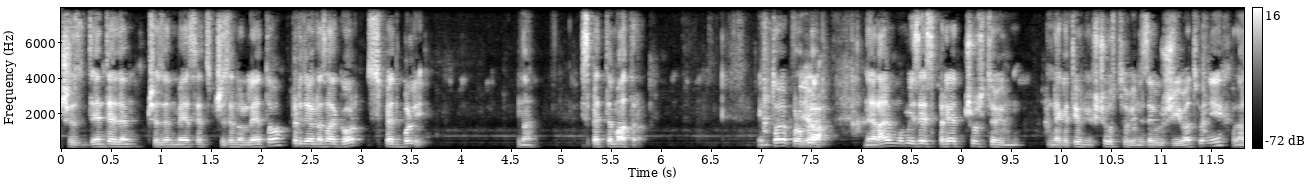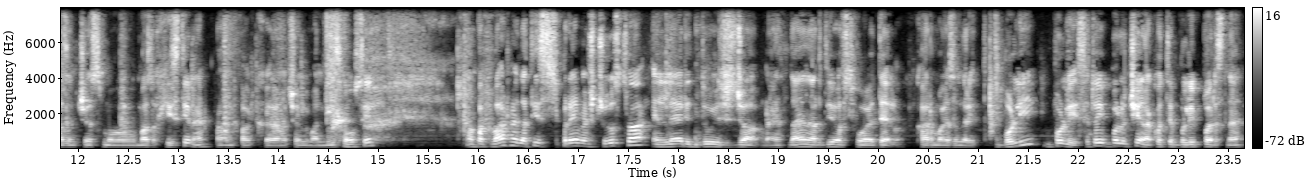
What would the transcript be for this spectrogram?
čez en teden, čez en mesec, čez eno leto pridejo nazaj gor, spet boli. Ne? Spet te matra. In to je problem. Ja. Ne rabimo mi zdaj sprejeti čustev in negativnih čustev in zdaj uživati v njih, razen če smo mazohisti, ne? ampak eh, načeloma nismo vsi. Ampak važno je, da ti sprejmeš čustva in let it do its job, ne? da naredijo svoje delo, kar imajo za narediti. Boli, boli, se to je bolečina, kot te boli prst. Ne?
